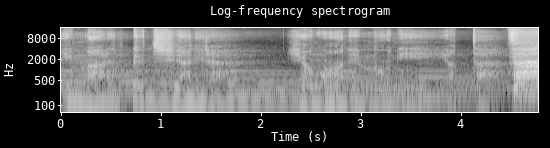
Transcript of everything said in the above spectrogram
이 말은 끝이 아니라 영원의 문이었다. 다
